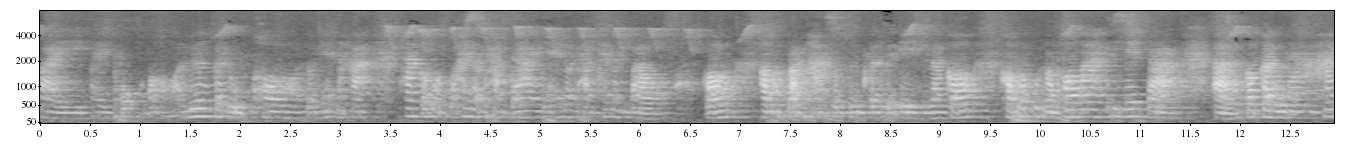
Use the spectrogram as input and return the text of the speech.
ไปไปพบหมอเรื่องกระดูกคอตรงนี้นะคะ ท่านก็บอกว่าให้เราทำได้แต่ให้เราทำให้มันเบา ก็เอามาปรับหาสมดุลกับตัวเอง แล้วก็ขอบพระคุณหลวงพ่อมากที่เมตตาก็กรุณาให้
